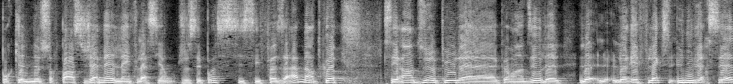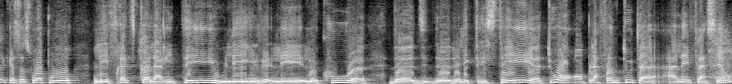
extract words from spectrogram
pour qu'elles ne surpassent jamais l'inflation. Je ne sais pas si c'est faisable, mais en tout cas, c'est rendu un peu la, comment dire le, le, le réflexe universel que ce soit pour les frais de scolarité ou les, les le coût euh, de de- de l'électricité euh, tout on, on plafonne tout à, à l'inflation.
